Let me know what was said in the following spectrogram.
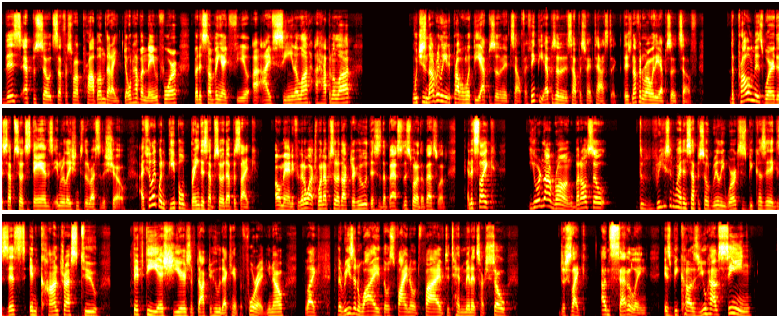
this episode suffers from a problem that I don't have a name for, but it's something I feel I, I've seen a lot happen a lot, which is not really a problem with the episode in itself. I think the episode in itself is fantastic. There's nothing wrong with the episode itself. The problem is where this episode stands in relation to the rest of the show. I feel like when people bring this episode up, it's like, oh man, if you're gonna watch one episode of Doctor Who, this is the best. This is one of the best one, and it's like you're not wrong, but also the reason why this episode really works is because it exists in contrast to 50-ish years of Doctor Who that came before it, you know? Like the reason why those final 5 to 10 minutes are so just like unsettling is because you have seen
